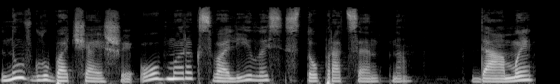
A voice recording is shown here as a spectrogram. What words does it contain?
но в глубочайший обморок свалилась стопроцентно. «Дамы,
